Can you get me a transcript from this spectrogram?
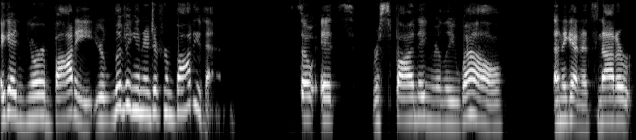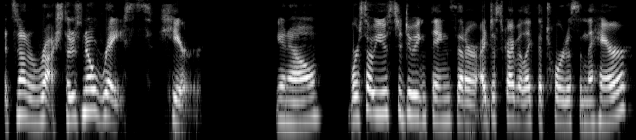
again, your body, you're living in a different body then. So it's responding really well. And again, it's not a it's not a rush. There's no race here. You know, we're so used to doing things that are I describe it like the tortoise and the hare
